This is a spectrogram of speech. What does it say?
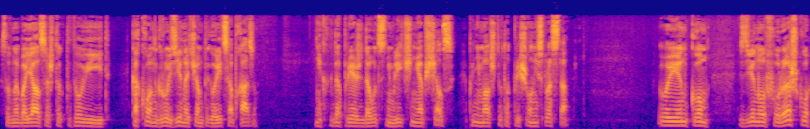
словно боялся, что кто-то увидит, как он, грузин, о чем-то говорит с абхазом. Никогда прежде Дауд с ним лично не общался, понимал, что тот пришел неспроста. Военком сдвинул фуражку,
